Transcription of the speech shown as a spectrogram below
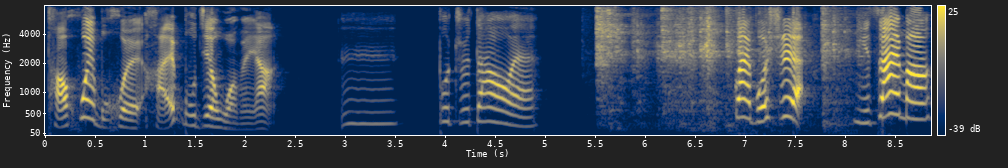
他会不会还不见我们呀？嗯，不知道哎。怪博士，你在吗？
